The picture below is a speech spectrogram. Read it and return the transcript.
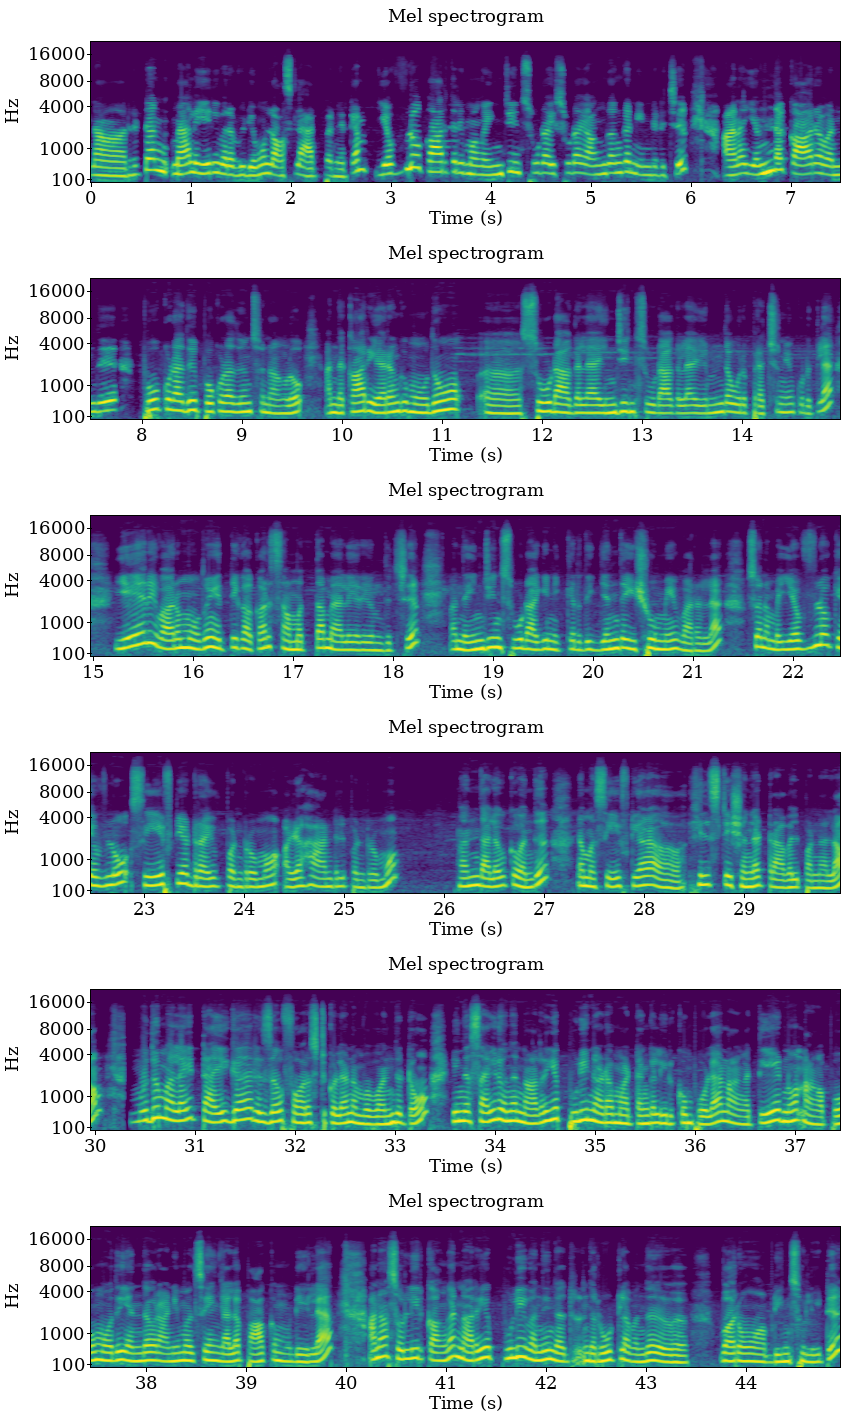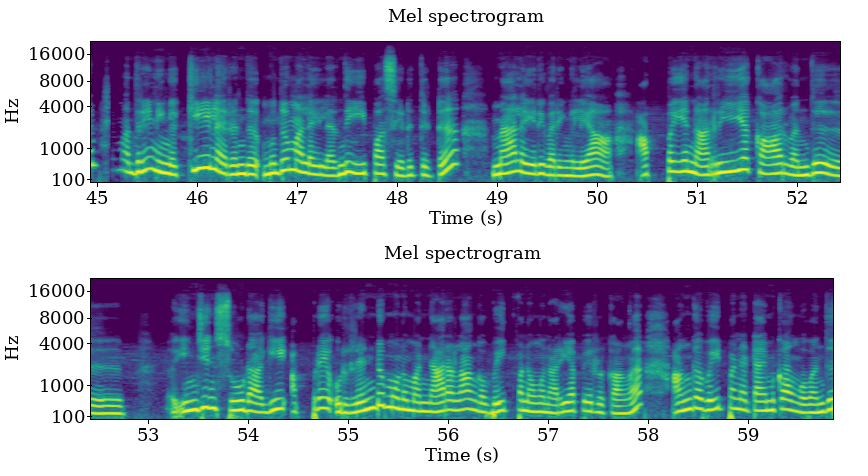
நான் ரிட்டன் மேலே ஏறி வர வீடியோவும் லாஸ்ட்டில் ஆட் பண்ணியிருக்கேன் எவ்வளோ கார் தெரியுமாங்க? இன்ஜின் சூடாய் சூடாய் அங்கங்கே நின்றுடுச்சு. ஆனால் எந்த காரை வந்து போகக்கூடாது போகக்கூடாதுன்னு சொன்னாங்களோ அந்த கார் இறங்கும் போதும் சூடாகலை இன்ஜின் சூடாகலை எந்த ஒரு பிரச்சனையும் கொடுக்கல. ஏறி வரும்போதும் எத்திகா கார் சமத்தாக மேலே ஏறி வந்துச்சு. அந்த இன்ஜின் சூடாகி நிற்கிறது எந்த இஷ்யூமே வரலை. ஸோ நம்ம எவ்வளோக்கு எவ்வளோ சேஃப்டியாக ட்ரைவ் பண்ணுறோமோ அழகாக ஹேண்டில் பண்ணுறோமோ அந்த அளவுக்கு வந்து நம்ம சேஃப்டியாக ஹில் ஸ்டேஷனில் ட்ராவல் பண்ணலாம். முதுமலை டைகர் ரிசர்வ் ஃபாரஸ்ட்டுக்குள்ளே நம்ம வந்துட்டோம். இந்த சைடு வந்து நிறைய புலி நடமாட்டங்கள் இருக்கும் போல் நாங்கள் தேடினோம் நாங்கள் போகும்போது எந்த ஒரு அனிமல்ஸும் எங்களால் பார்க்க முடியல. ஆனால் சொல்லியிருக்காங்க நிறைய புலி வந்து இந்த இந்த ரூட்டில் வந்து வரும் அப்படின்னு சொல்லிட்டு. அதே மாதிரி நீங்கள் கீழே இருந்து முதுமலையிலேருந்து இ பாஸ் எடுத்துட்டு மேலே ஏறி வரீங்க இல்லையா? அப்பயே நிறைய கார் வந்து இன்ஜின் சூடாகி அப்படியே ஒரு ரெண்டு மூணு மணி நேரம்லாம் அங்கே வெயிட் பண்ணவங்க நிறையா பேர் இருக்காங்க. அங்கே வெயிட் பண்ண டைமுக்கு அவங்க வந்து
